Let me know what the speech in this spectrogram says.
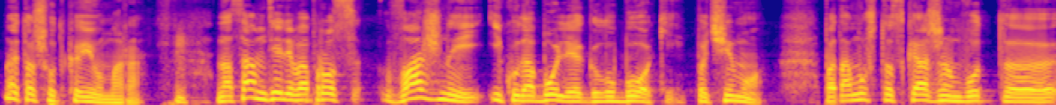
Ну, это шутка юмора. На самом деле вопрос важный и куда более глубокий. Почему? Потому что, скажем, вот э,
